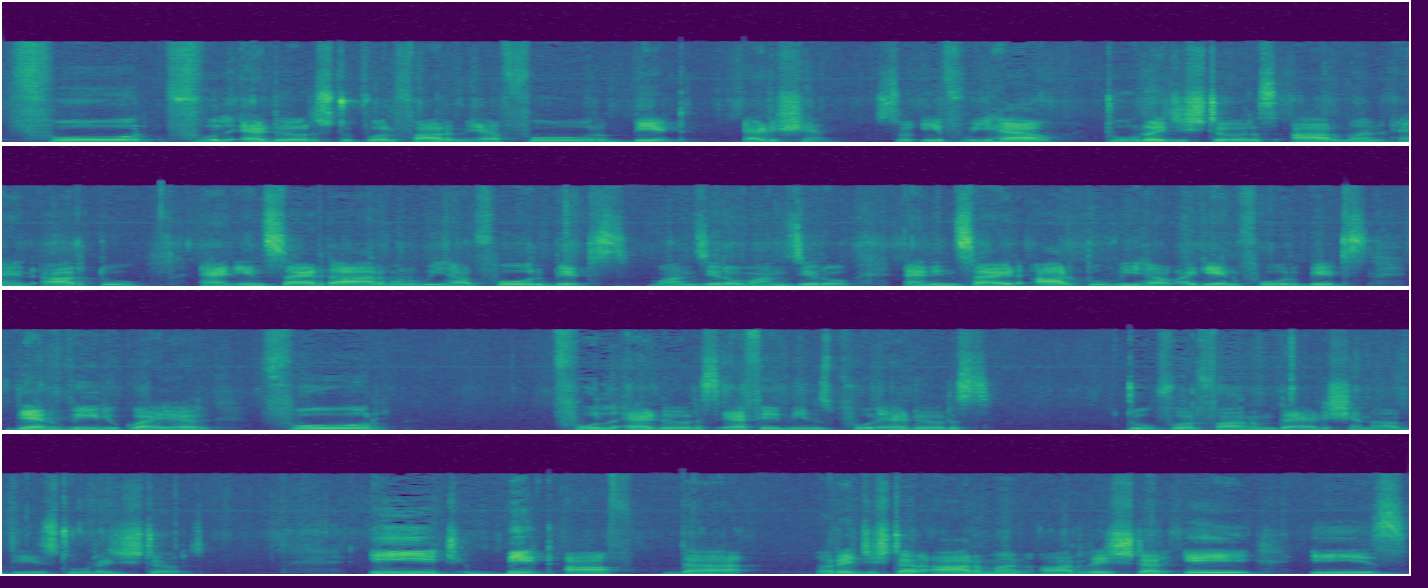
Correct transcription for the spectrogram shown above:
four full adders to perform a 4-bit addition. So if we have two registers R1 and R2 and inside the R1 we have four bits 1010 and inside R2 we have again four bits then we require four full adders FA means full adders to perform the addition of these two registers each bit of the register R1 or register A is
